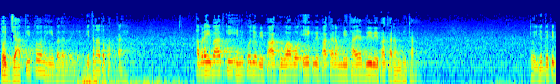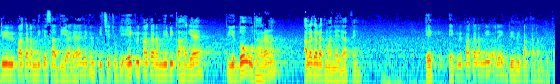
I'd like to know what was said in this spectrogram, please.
तो जाति तो नहीं बदल रही है। इतना तो पक्का है। अब रही बात कि इनको जो विपाक हुआ, वो एक विपाकारंभी था या द्विविपाकारंभी था? तो यद्यपि द्विविपाकारंभी के साथ दिया गया है, लेकिन पीछे चूँकि एक विपाकारंभी भी कहा गया है तो ये दो उदाहरण अलग अलग माने जाते हैं। एक एक विपाकारंभी और एक द्विविपाकारंभी का।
